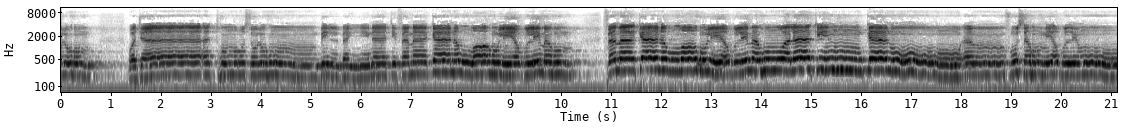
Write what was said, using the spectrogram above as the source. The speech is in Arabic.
رسلهم وجاءتهم رسلهم بالبينات فما كان الله ليظلمهم فما كان الله ليظلمهم ولكن كانوا أنفسهم يظلمون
